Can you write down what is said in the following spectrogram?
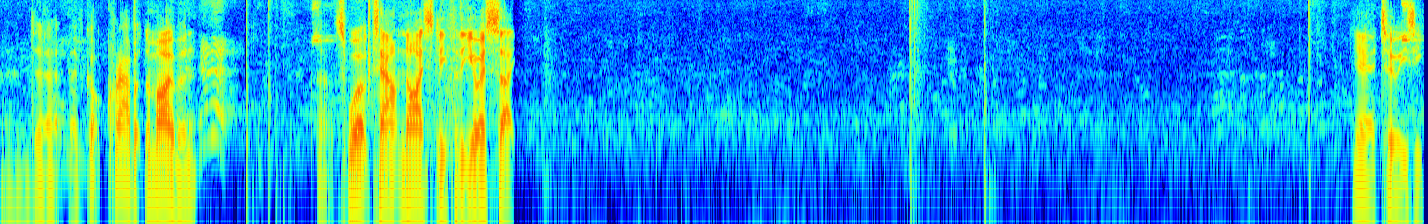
And uh, they've got Crabb at the moment. That's worked out nicely for the USA. Yeah, too easy.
